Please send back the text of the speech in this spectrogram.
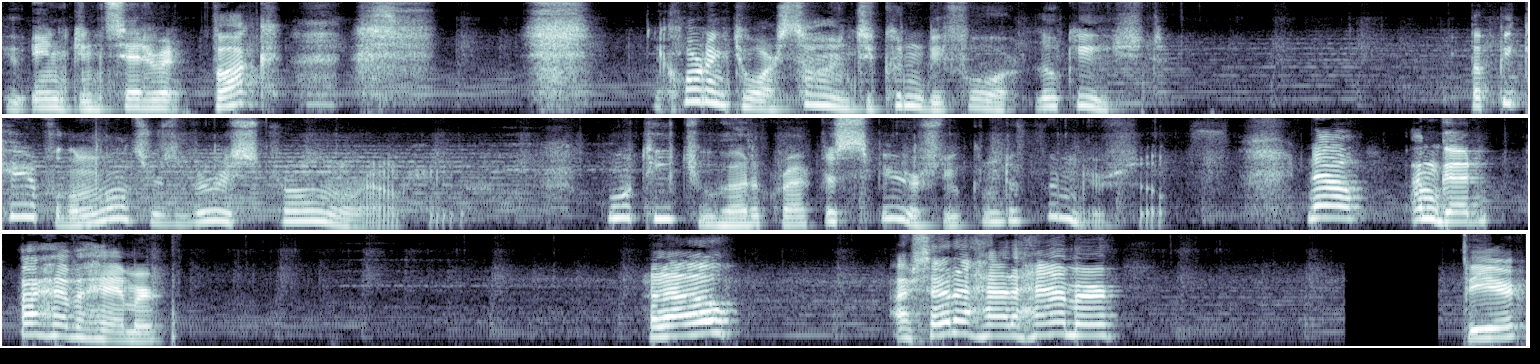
You inconsiderate fuck. According to our signs, it couldn't be far. Look east. But be careful, the monsters are very strong around here. We'll teach you how to craft a spear so you can defend yourself. No, I'm good. I have a hammer. Hello? I said I had a hammer. Fear?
